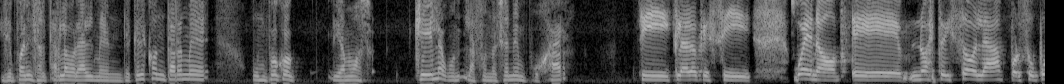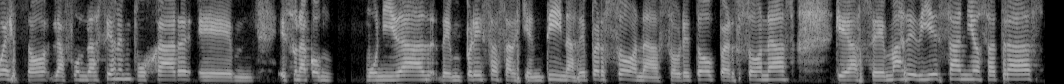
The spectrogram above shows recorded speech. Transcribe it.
y se puedan insertar laboralmente. ¿Querés contarme un poco, digamos, qué es la, Fundación Empujar? Sí, claro que sí. Bueno, eh, no estoy sola, por supuesto. La Fundación Empujar eh, es una comunidad de empresas argentinas, de personas, sobre todo personas que hace más de 10 años atrás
